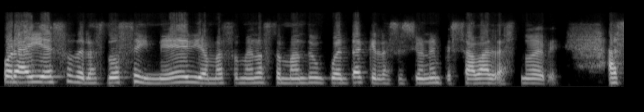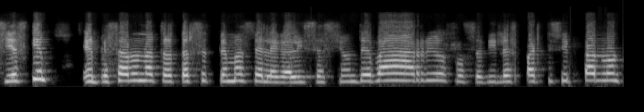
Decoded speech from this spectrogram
por ahí eso de las doce y media, más o menos tomando en cuenta que la sesión empezaba a las nueve. Así es que empezaron a tratarse temas de legalización de barrios, los ediles participaron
